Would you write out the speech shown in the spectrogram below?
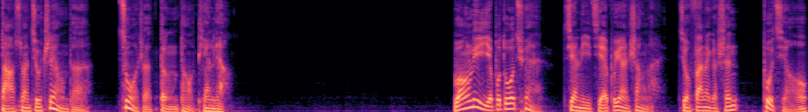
打算就这样的坐着等到天亮。王丽也不多劝，见李杰不愿上来，就翻了个身，不久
